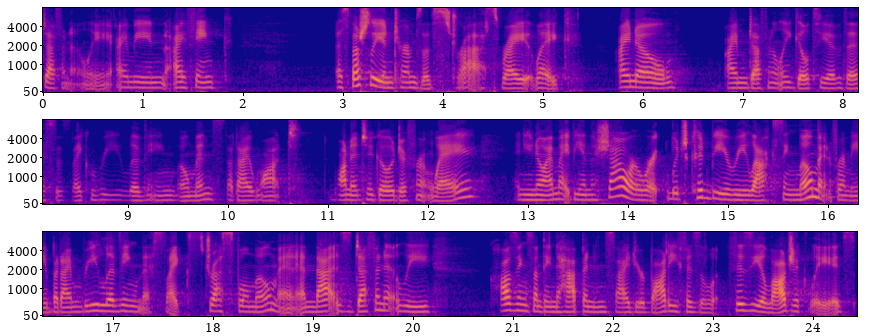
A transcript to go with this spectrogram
Definitely. I mean, I think, especially in terms of stress, right? Like, I know I'm definitely guilty of this. Is like reliving moments that I want wanted to go a different way. And you know, I might be in the shower, where, which could be a relaxing moment for me, but I'm reliving this like stressful moment, and that is definitely causing something to happen inside your body physio- physiologically. It's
